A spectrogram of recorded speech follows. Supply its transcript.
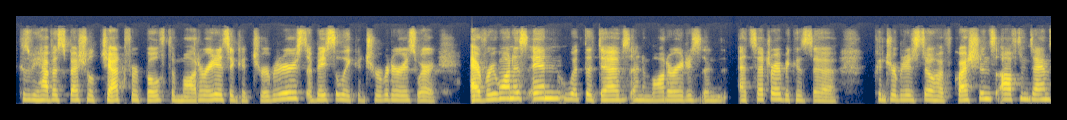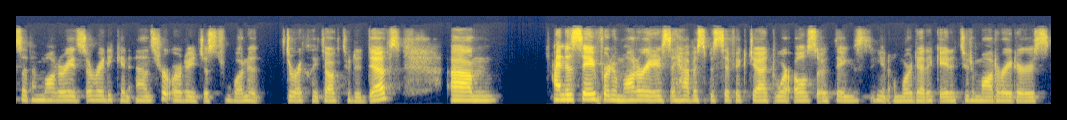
because we have a special chat for both the moderators and contributors. basically, contributors where everyone is in with the devs and the moderators and etc. Because the contributors still have questions oftentimes that the moderators already can answer, or they just want to directly talk to the devs. Um, and the same for the moderators they have a specific chat where also things you know more dedicated to the moderators.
